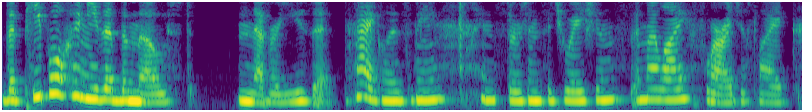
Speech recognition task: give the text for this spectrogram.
The people who need it the most never use it. That includes me in certain situations in my life where I just like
